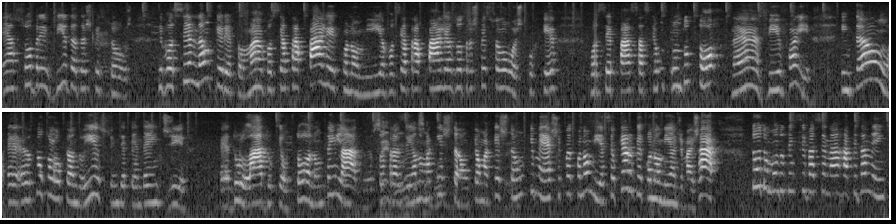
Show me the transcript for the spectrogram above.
é a sobrevida das pessoas. Se você não querer tomar, você atrapalha a economia, você atrapalha as outras pessoas, porque você passa a ser um condutor, né, vivo aí. Então, é, eu estou colocando isso, independente de é, do lado que eu tô, não tem lado. Eu estou trazendo uma questão, que é uma questão que mexe com a economia. Se eu quero que a economia ande mais rápido, todo mundo tem que se vacinar rapidamente.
